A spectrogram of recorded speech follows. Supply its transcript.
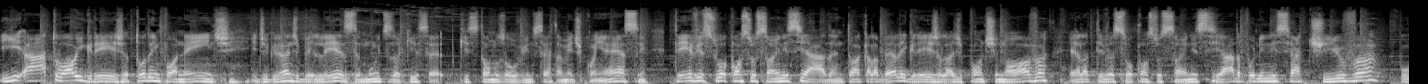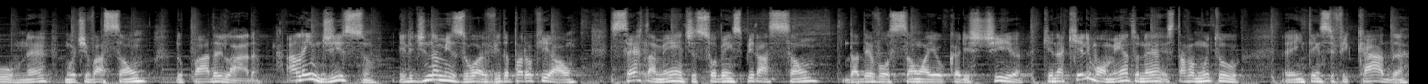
e a atual igreja, toda imponente e de grande beleza, muitos aqui que estão nos ouvindo certamente conhecem, teve sua construção iniciada. Então aquela bela igreja lá de Ponte Nova, ela teve a sua construção iniciada por iniciativa, por né, motivação do padre Lara. Além disso, ele dinamizou a vida paroquial, certamente sob a inspiração da devoção à Eucaristia, que naquele momento né, estava muito é, intensificada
